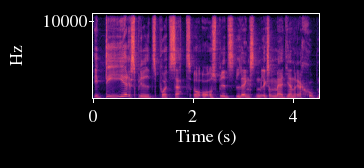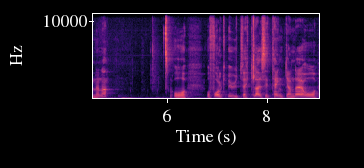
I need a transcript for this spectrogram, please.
idéer sprids på ett sätt och, och, och sprids längs, liksom med generationerna. Och, och folk utvecklar sitt tänkande och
